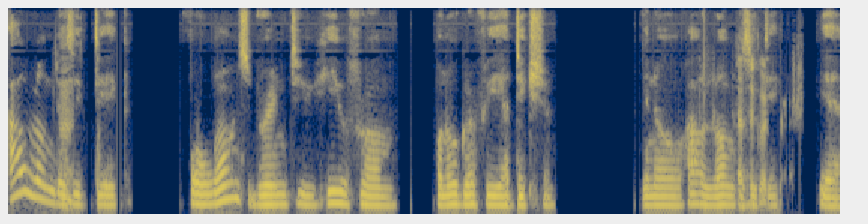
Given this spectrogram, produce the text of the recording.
how long does it take for one's brain to heal from pornography addiction? You know, how long That's does a it good take? Yeah.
